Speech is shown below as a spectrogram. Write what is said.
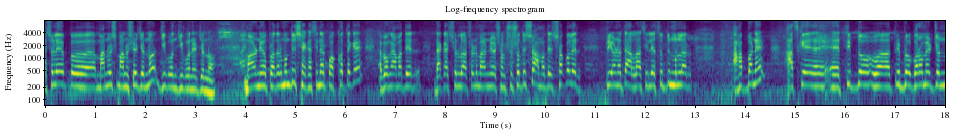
আসলে মানুষ মানুষের জন্য, জীবন জীবনের জন্য। মাননীয় প্রধানমন্ত্রী শেখ হাসিনার পক্ষ থেকে এবং আমাদের ঢাকা ষোলো আসনের মাননীয় সংসদ সদস্য, আমাদের সকলের প্রিয় নেতা আল্লাহ সিলিয়াসুদ্দিন মোল্লার আহ্বানে আজকে তীব্র তীব্র গরমের জন্য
